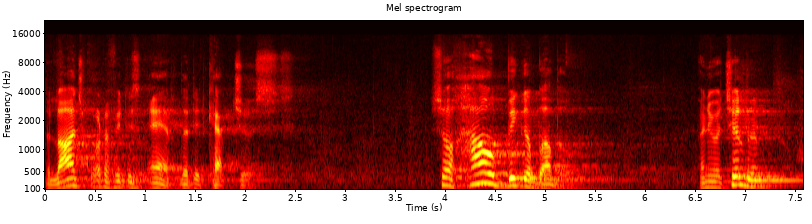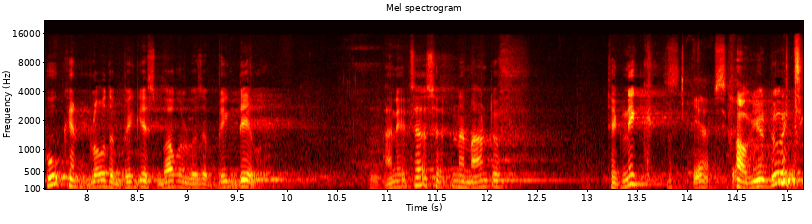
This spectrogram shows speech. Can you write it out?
the large part of it is air that it captures. So how big a bubble? When you were children, who can blow the biggest bubble was a big deal. And it's a certain amount of technique. Yeah, how you do it.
